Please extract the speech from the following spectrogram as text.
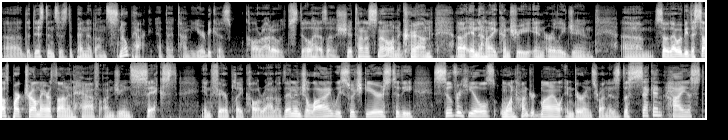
uh, the distance is dependent on snowpack at that time of year because Colorado still has a shit ton of snow on the ground uh, in the high country in early June. Um, so that would be the South Park Trail Marathon and Half on June 6th in Fairplay, Colorado. Then in July, we switch gears to the Silverheels 100 mile endurance run. It is the second highest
